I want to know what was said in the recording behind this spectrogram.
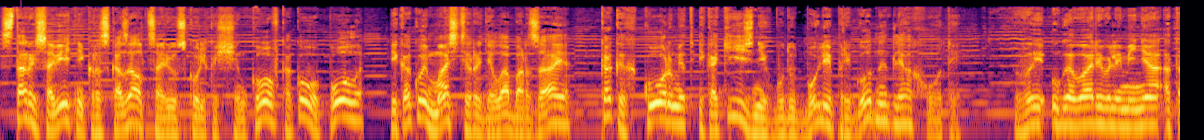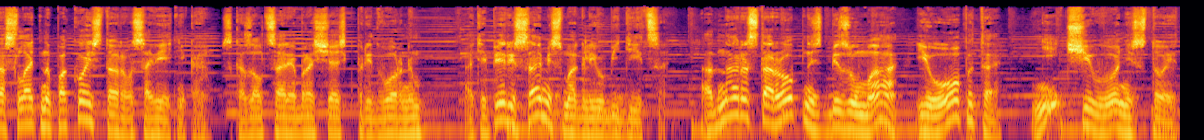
старый советник рассказал царю, сколько щенков, какого пола и какой масти родила борзая, как их кормят и какие из них будут более пригодны для охоты. «Вы уговаривали меня отослать на покой старого советника», — сказал царь, обращаясь к придворным, «а теперь и сами смогли убедиться. Одна расторопность без ума и опыта ничего не стоит».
